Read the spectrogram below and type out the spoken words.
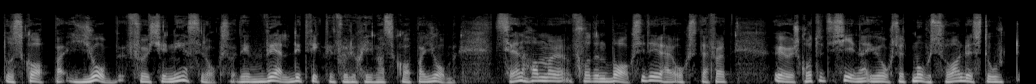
då skapa jobb för kineser också. Det är väldigt viktigt för regimen att skapa jobb. Sen har man fått en baksida i det här också därför att överskottet i Kina är också ett motsvarande stort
